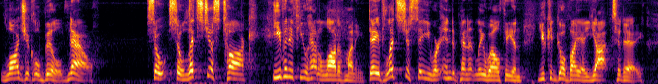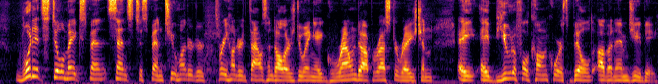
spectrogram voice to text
logical build. Now, so so let's just talk. Even if you had a lot of money, Dave, let's just say you were independently wealthy and you could go buy a yacht today. Would it still make spend, sense to spend two hundred or three hundred thousand dollars doing a ground-up restoration, a, a beautiful concours build of an MGB?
